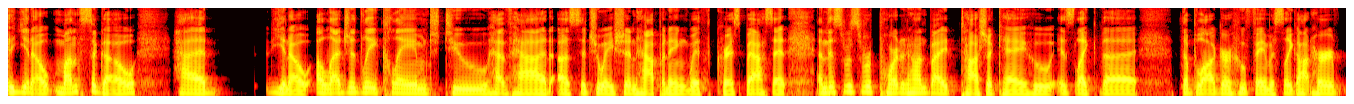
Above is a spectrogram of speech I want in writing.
you know, months ago had you know, allegedly claimed to have had a situation happening with Chris Bassett. And this was reported on by Tasha K, who is like the the blogger who famously got her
